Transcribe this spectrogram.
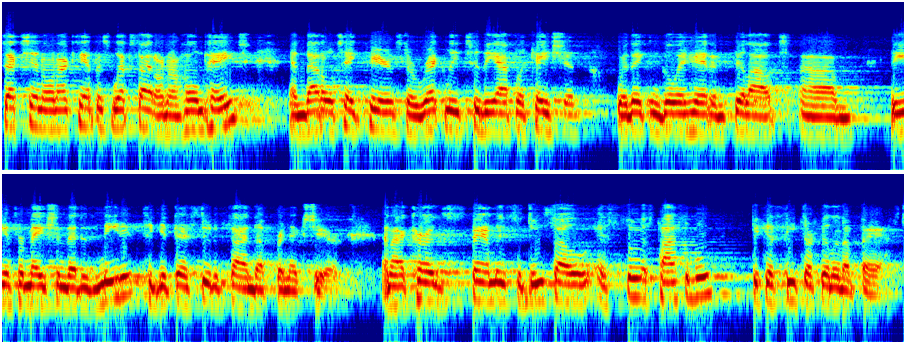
section on our campus website on our homepage, and that'll take parents directly to the application where they can go ahead and fill out um, the information that is needed to get their students signed up for next year. And I encourage families to do so as soon as possible because seats are filling up fast.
